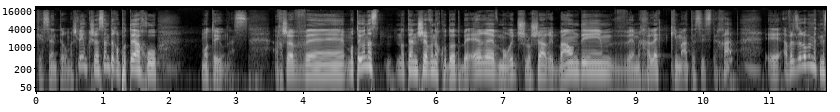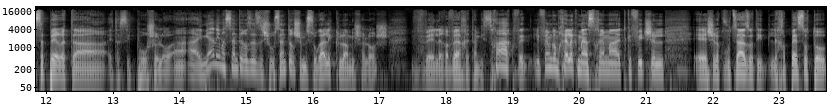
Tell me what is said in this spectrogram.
כסנטר משלים, כשהסנטר הפותח הוא מוטה יונס. עכשיו, אה, מוטויונס נותן 7 נקודות בערב, מוריד שלושה ריבאונדים ומחלק כמעט אסיסט אחד, אבל זה לא באמת מספר את, ה, את הסיפור שלו. העניין עם הסנטר הזה זה שהוא סנטר שמסוגל לקלוע משלוש ולרווח את המשחק, ולפעמים גם חלק מהסכמה ההתקפית של, אה, של הקבוצה הזאת, לחפש אותו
